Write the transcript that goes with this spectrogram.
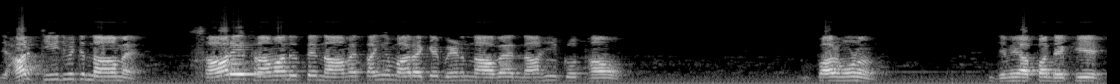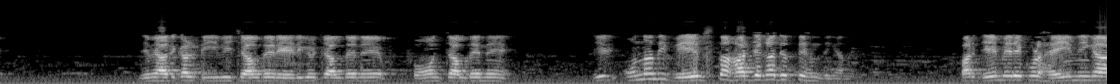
ਜੇ ਹਰ ਚੀਜ਼ ਵਿੱਚ ਨਾਮ ਹੈ, ਸਾਰੇ ਥਾਵਾਂ ਦੇ ਉੱਤੇ ਨਾਮ ਹੈ ਤਾਈਓ ਮਹਾਰਾਜ ਕੇ ਬਿਨ ਨਾਵੈ ਨਾਹੀ ਕੋ ਥਾਉ। ਪਰ ਹੁਣ ਜਿਵੇਂ ਆਪਾਂ ਦੇਖੀਏ, ਜਿਵੇਂ ਅੱਜ ਕੱਲ ਟੀਵੀ ਚੱਲਦੇ, ਰੇਡੀਓ ਚੱਲਦੇ ਨੇ, ਫੋਨ ਚੱਲਦੇ ਨੇ ਜੀ, ਉਹਨਾਂ ਦੀ ਵੇਵਸ ਤਾਂ ਹਰ ਜਗ੍ਹਾ ਦੇ ਉੱਤੇ ਹੁੰਦੀਆਂ ਨੇ। ਪਰ ਜੇ ਮੇਰੇ ਕੋਲ ਹੈ ਹੀ ਨਹੀਂਗਾ,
